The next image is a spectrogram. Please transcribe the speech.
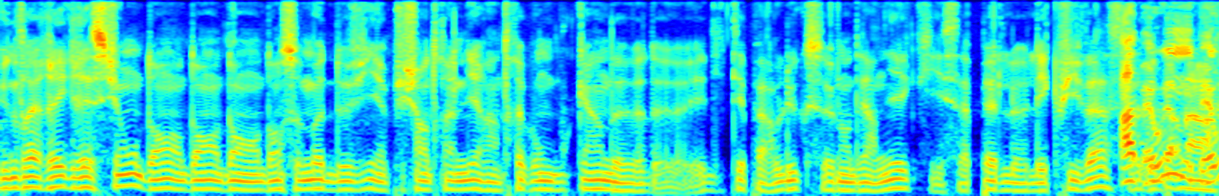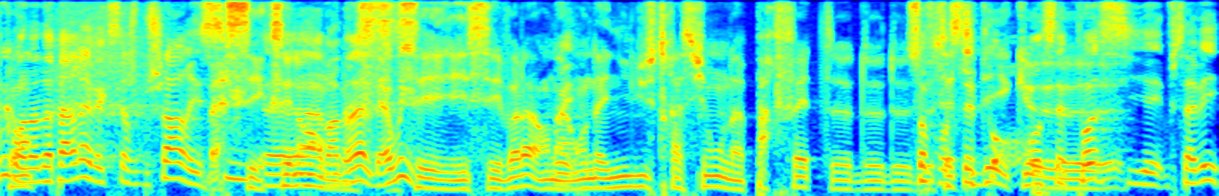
une vraie régression dans, dans, dans, dans ce mode de vie. Et puis je suis en train de lire un très bon bouquin de, de- édité par Lux l'an dernier qui s'appelle Les Cuivasses Ah, ben oui, ben oui, on en a parlé avec Serge Bouchard ici. Bah, c'est euh, excellent. Ben oui. C'est- voilà, on a, Oui. on a une illustration là, parfaite de, de, Sauf cette idée pas, que on sait pas si. Vous savez,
